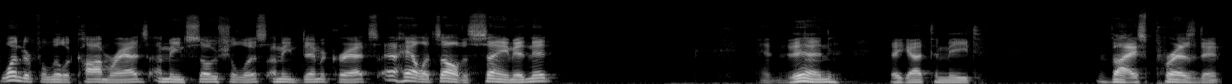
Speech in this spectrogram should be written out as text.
wonderful little comrades. I mean, socialists. I mean, Democrats. Uh, hell, it's all the same, isn't it? And then they got to meet Vice President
